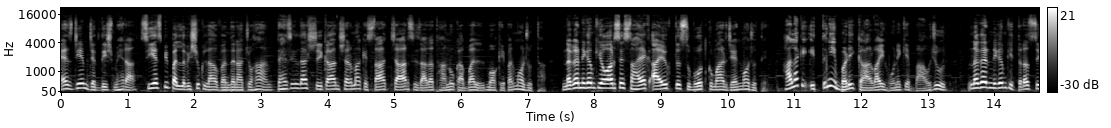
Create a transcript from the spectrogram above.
SDM Jagdish Mehra CSP Pallavi Shukla Vandana Chauhan तहसीलदार श्रीकांत शर्मा के साथ चार से ज़्यादा थानों का बल मौके पर मौजूद था। नगर निगम की ओर से सहायक आयुक्त सुबोध कुमार जैन मौजूद थे। हालाँकि इतनी बड़ी कार्रवाई होने के बावजूद नगर निगम की तरफ़ से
